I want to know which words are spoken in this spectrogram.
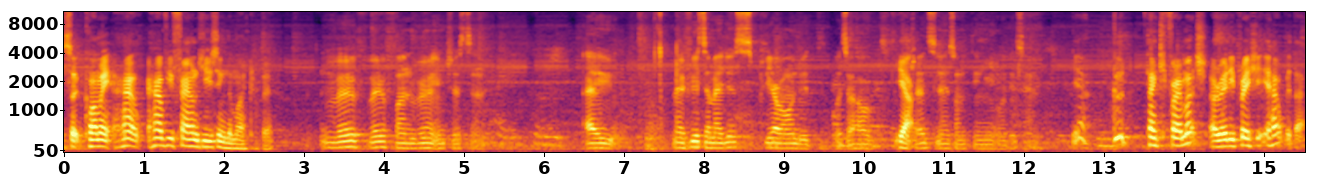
so, Kwame, how, how have you found using the microbit? Very, very fun, very interesting. I, my free time, I just play around with what I have. Yeah. Try to learn something new all the time. Yeah, good. Thank you very much. I really appreciate your help with that.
